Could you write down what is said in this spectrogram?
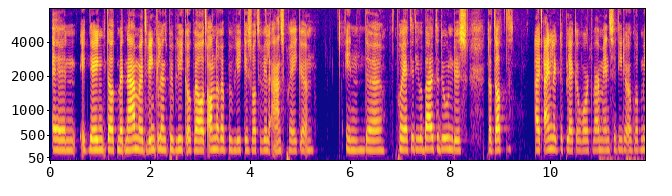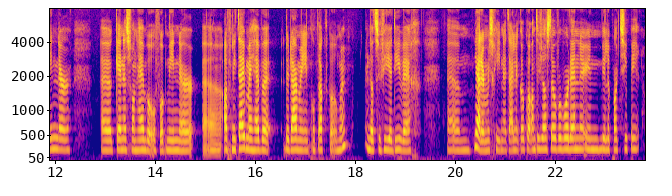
En ik denk dat met name het winkelend publiek ook wel het andere publiek is wat we willen aanspreken in de projecten die we buiten doen. Dus dat dat uiteindelijk de plekken wordt waar mensen die er ook wat minder uh, kennis van hebben of wat minder uh, affiniteit mee hebben, er daarmee in contact komen. En dat ze via die weg um, ja, er misschien uiteindelijk ook wel enthousiast over worden en erin willen participeren.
